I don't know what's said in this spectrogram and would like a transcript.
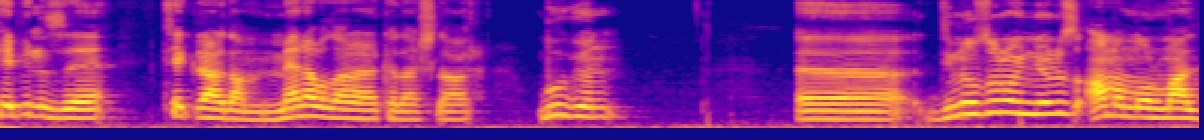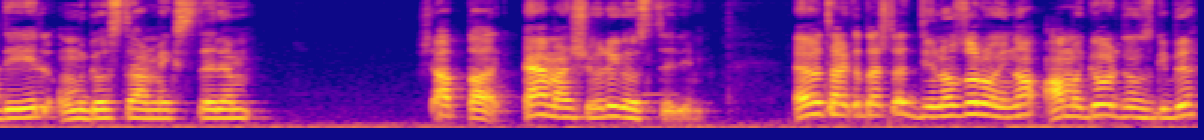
Hepinize tekrardan merhabalar arkadaşlar. Bugün eee, dinozor oynuyoruz ama normal değil. Onu göstermek isterim. Hatta hemen şöyle göstereyim. Evet arkadaşlar dinozor oyunu ama gördüğünüz gibi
